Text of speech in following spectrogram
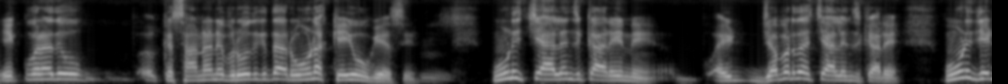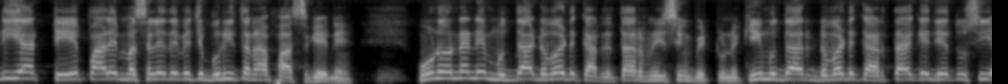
ਇੱਕ ਵਾਰ ਤੇ ਉਹ ਕਿਸਾਨਾਂ ਨੇ ਵਿਰੋਧ ਕੀਤਾ ਰੋਣ ਹੱਕੇ ਹੋ ਗਏ ਸੀ ਹੁਣ ਚੈਲੰਜ ਕਰ ਰਹੇ ਨੇ। ਜ਼ਬਰਦਸਤ ਚੈਲੰਜ ਕਰ ਰਹੇ। ਹੁਣ ਜਿਹੜੀ ਆ ਟੇਪ ਵਾਲੇ ਮਸਲੇ ਦੇ ਵਿੱਚ ਬੁਰੀ ਤਰ੍ਹਾਂ ਫਸ ਗਏ ਨੇ। ਹੁਣ ਉਹਨਾਂ ਨੇ ਮੁੱਦਾ ਡਿਵਰਟ ਕਰ ਦਿੱਤਾ ਰਵਨੀਤ ਸਿੰਘ ਬਿੱਟੂ ਨੇ। ਕੀ ਮੁੱਦਾ ਡਿਵਰਟ ਕਰਤਾ ਕਿ ਜੇ ਤੁਸੀਂ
